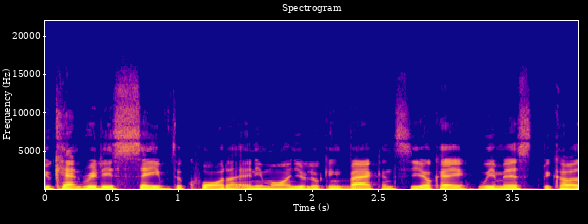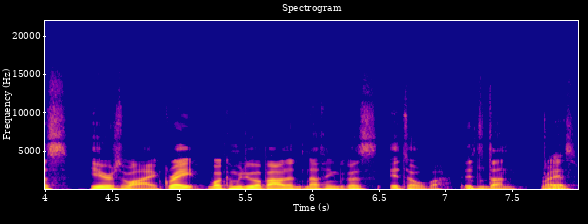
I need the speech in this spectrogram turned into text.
You can't really save the quarter anymore, and you're looking back and see, okay, we missed because here's why. Great. What can we do about it? Nothing because it's over. It's done. Right. Yes.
